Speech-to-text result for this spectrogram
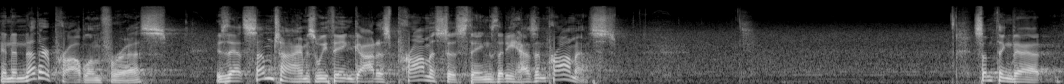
And another problem for us is that sometimes we think God has promised us things that He hasn't promised. Something that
